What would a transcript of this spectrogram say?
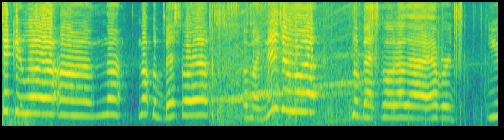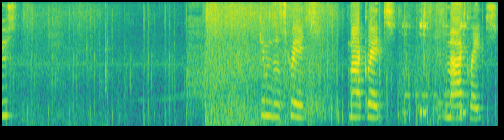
second loadout, um, not not the best loadout, but my ninja loadout, the best loadout that I ever used. Give me those crates. My crates. My crates.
